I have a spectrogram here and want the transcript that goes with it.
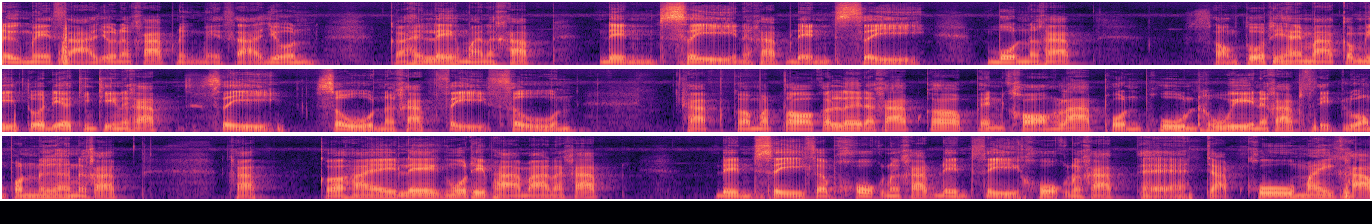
1เมษายนนะครับ 1 เมษายนก็ให้เลขมานะครับ เด่น 4 นะครับ เด่น 4 บนนะครับ 2 ตัวที่ให้มาก็มีตัวเดียวจริง ๆ นะครับ 4 0 นะครับ 4 0 ครับ ก็มาต่อกันเลยนะครับ ก็เป็นของลาบผลภูนทวีนะครับ สิทธิหลวงพ่อเนื่องนะครับ ครับ ก็ให้เลขงวดที่ผ่านมานะครับเด่น 4 กับ 6 นะครับ เด่น 4 6 นะครับ แต่จับคู่ไม่เข้า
